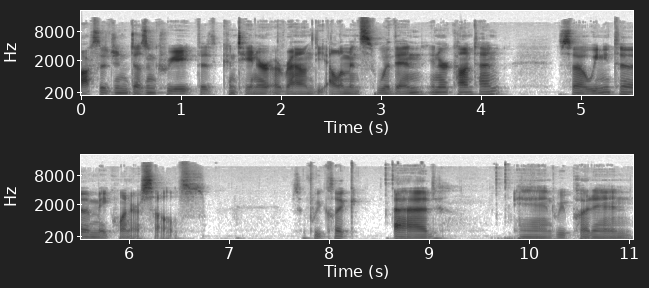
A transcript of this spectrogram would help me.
Oxygen doesn't create the container around the elements within inner content. So we need to make one ourselves. So if we click add and we put in,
